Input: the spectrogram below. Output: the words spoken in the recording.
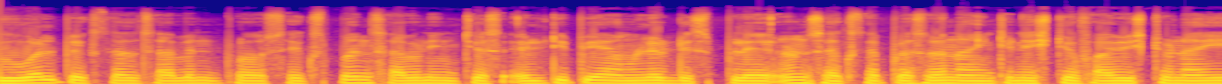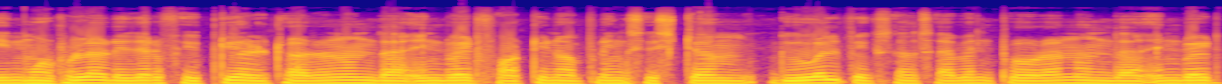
Google Pixel 7 Pro 6.7 inches LTP AMOLED display and success pressure 19:5:9. Motorola Razr 50 Ultra run on the Android 14 operating system. Google Pixel 7 Pro run on the Android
